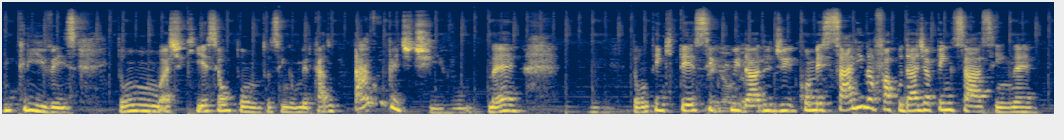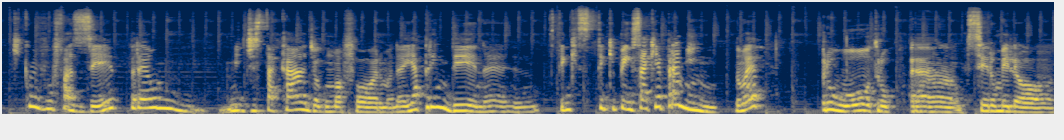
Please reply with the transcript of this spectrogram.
incríveis. Então, acho que esse é o ponto, assim, o mercado tá competitivo, né? Então tem que ter esse Legal, cuidado de começar ali na faculdade a pensar assim, né? O que, que eu vou fazer para eu me destacar de alguma forma, né? E aprender, né? Tem que, tem que pensar que é para mim, não é para o outro para ser o melhor.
